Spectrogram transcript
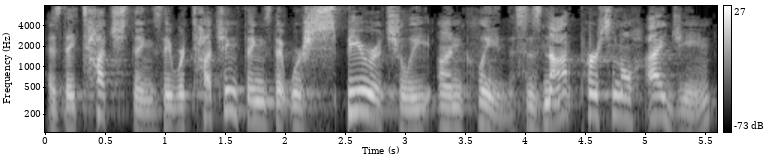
as they touched things, they were touching things that were spiritually unclean. This is not personal hygiene.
